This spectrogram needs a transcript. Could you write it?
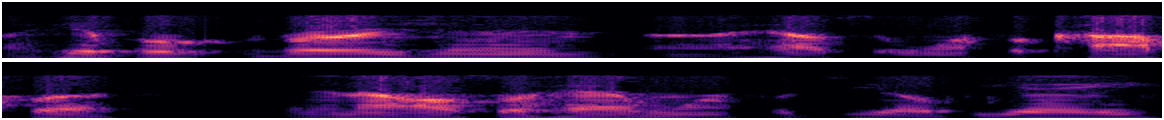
a HIPAA version, uh, I have one for COPPA, and then I also have one for GLBA.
